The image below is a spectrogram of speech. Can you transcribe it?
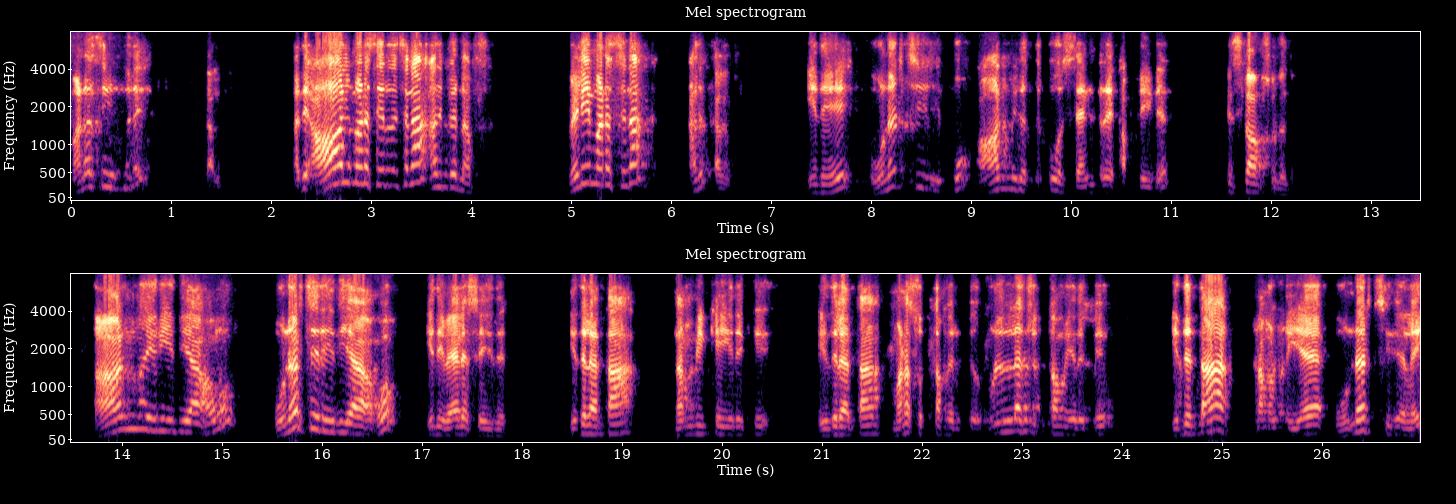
மனசு என்பது கல்வி. அது ஆள் மனசு இருந்துச்சுன்னா அது பேர் நப்சு. வெளி மனசுனா அது கல்வி இது உணர்ச்சிக்கும் ஆன்மீகத்துக்கும் ஒரு சென்று அப்படின்னு இஸ்லாம் சொல்லுது. ஆன்ம ரீதியாகவும் உணர்ச்சி ரீதியாகவும் இது வேலை செய்யுது. இதுல தான் நம்பிக்கை இருக்கு இதுல தான் மன சுத்தம் இருக்கு உள்ள சுத்தம் இருக்கு. இதுதான் நம்மளுடைய உணர்ச்சிகளை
